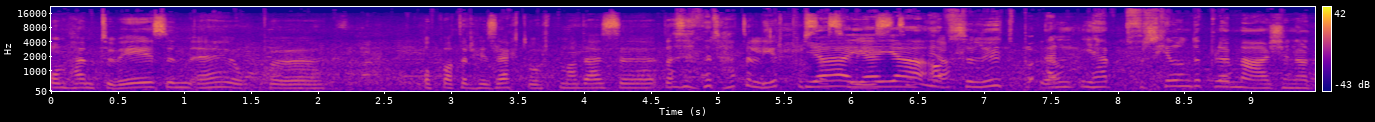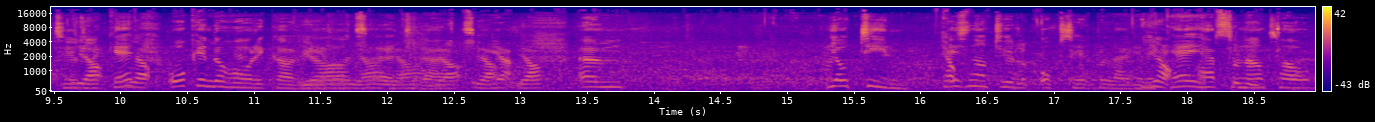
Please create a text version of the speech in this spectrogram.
om hem te wijzen hè, op, uh, op wat er gezegd wordt. Maar dat is, uh, dat is inderdaad een leerproces ja, geweest. Ja, ja, ja, absoluut. En je hebt verschillende plumage natuurlijk. hè? Ook in de horecawereld, ja, uiteraard. Ja, ja, ja. Um, jouw team is natuurlijk ook zeer belangrijk. hè? Je hebt een aantal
